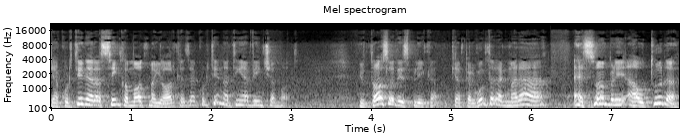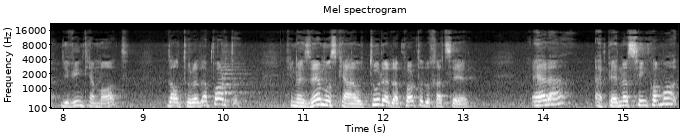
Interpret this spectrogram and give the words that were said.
E a cortina era 5 amot maior, quer dizer, a cortina tinha 20 amot. E o Tossod explica que a pergunta da Gemara é sobre a altura de 20 amot da altura da porta. Que nós vemos que a altura da porta do Hatzer era apenas 5 amot.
